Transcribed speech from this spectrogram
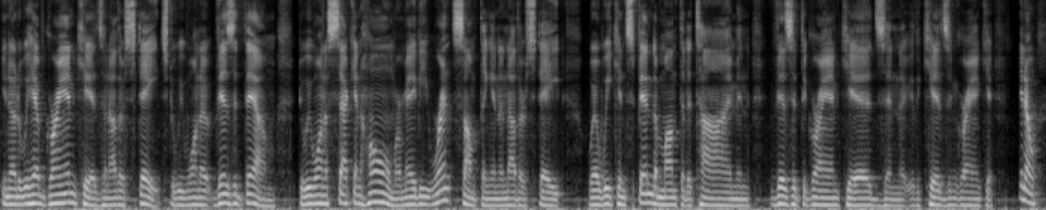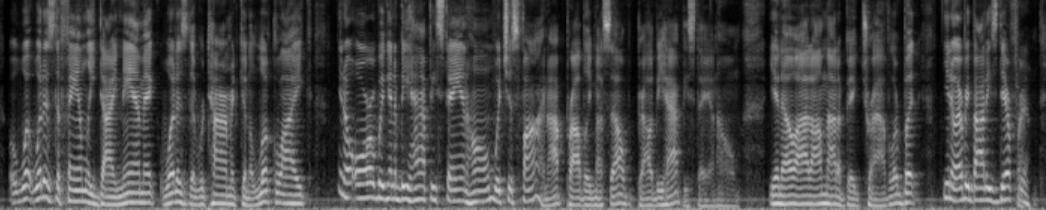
You know, do we have grandkids in other states? Do we want to visit them? Do we want a second home or maybe rent something in another state where we can spend a month at a time and visit the grandkids and the, the kids and grandkids? You know, what what is the family dynamic? What is the retirement going to look like? You know, or are we going to be happy staying home, which is fine. I probably myself probably be happy staying home. You know, I, am not a big traveler, but you know, everybody's different. Sure.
